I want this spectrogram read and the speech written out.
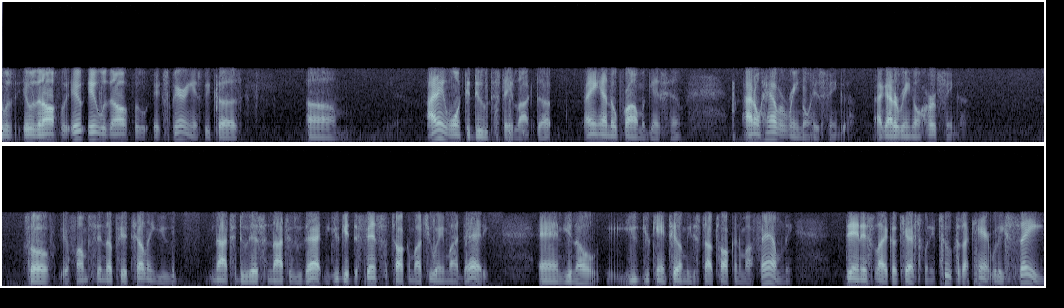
It was it was an awful it, it was an awful experience because um I didn't want the dude to stay locked up. I ain't had no problem against him. I don't have a ring on his finger. I got a ring on her finger. So if, I'm sitting up here telling you not to do this and not to do that, and you get defensive talking about you ain't my daddy, and you know you you can't tell me to stop talking to my family, then it's like a catch twenty two because I can't really say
